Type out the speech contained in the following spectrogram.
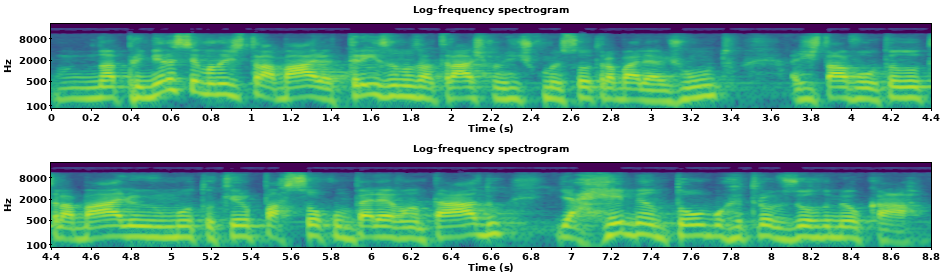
na primeira semana de trabalho, três anos atrás, quando a gente começou a trabalhar junto, a gente estava voltando do trabalho e um motoqueiro passou com o pé levantado e arrebentou o retrovisor do meu carro.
